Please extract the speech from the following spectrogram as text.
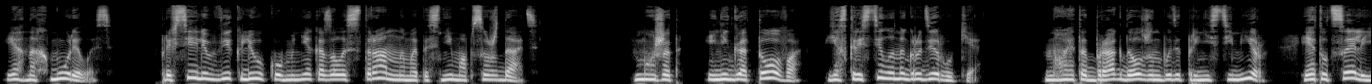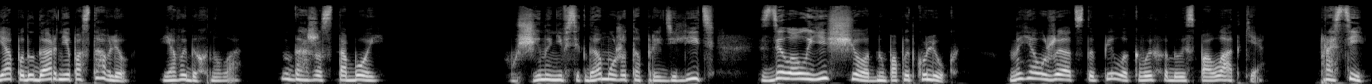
Я нахмурилась. При всей любви к Люку мне казалось странным это с ним обсуждать. Может, и не готова, я скрестила на груди руки. Но этот брак должен будет принести мир, и эту цель я под удар не поставлю. Я выдохнула. Даже с тобой. Мужчина не всегда может определить, сделал еще одну попытку люк, но я уже отступила к выходу из палатки. «Прости»,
